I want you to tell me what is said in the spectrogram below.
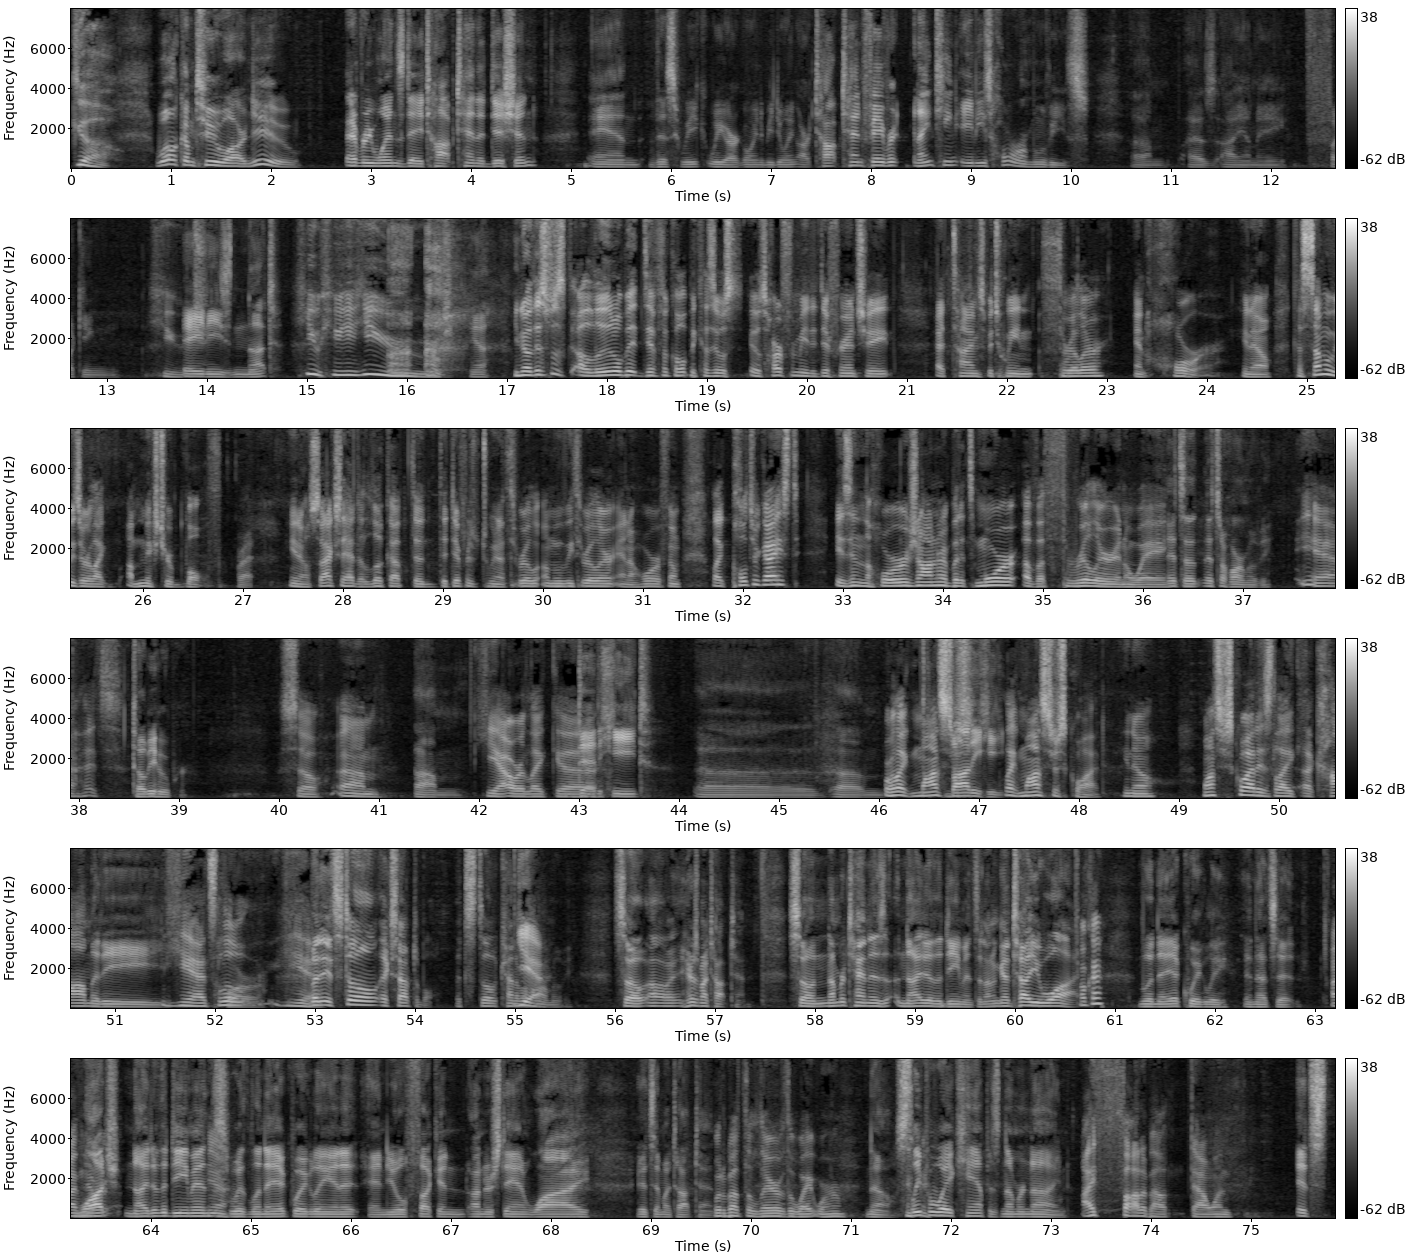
Go. Welcome to our new every Wednesday top 10 edition. And this week we are going to be doing our top 10 favorite 1980s horror movies. Um, as I am a fucking Huge. 80s nut. Huge. Huge. huge. Yeah. you know, this was a little bit difficult because it was it was hard for me to differentiate at times between thriller and horror. You know, because some movies are like a mixture of both. Right. You know, so I actually had to look up the the difference between a thrill a movie thriller and a horror film. Like Poltergeist is in the horror genre, but it's more of a thriller in a way. It's a it's a horror movie. yeah, it's Tobe Hooper. so um Um, yeah, or like uh, Dead Heat. Uh, um, or like monster Body Heat. like Monster Squad. You know, Monster Squad is like a comedy. yeah, it's a little horror. yeah, but it's still acceptable. It's still kind of Yeah. a horror movie. So uh, here's my top ten. So number ten is Night of the Demons, and I'm going to tell you why. okay. Linnea Quigley, and that's it. I've Watch Night of the Demons Yeah. with Linnea Quigley in it, and you'll fucking understand why it's in my top ten. What about the Lair of the White Worm? No, Sleepaway Camp is number nine. I thought about that one. It's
